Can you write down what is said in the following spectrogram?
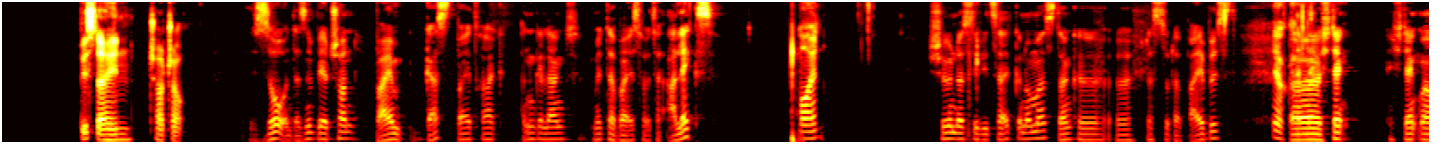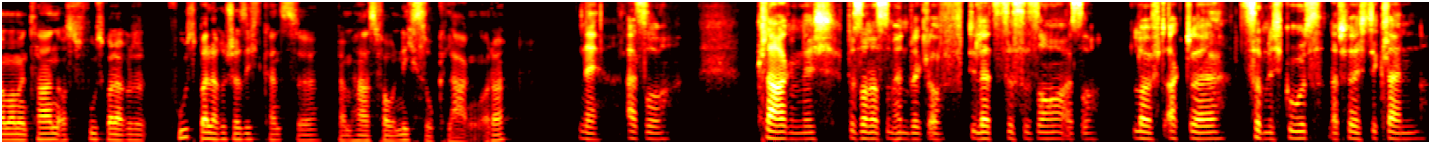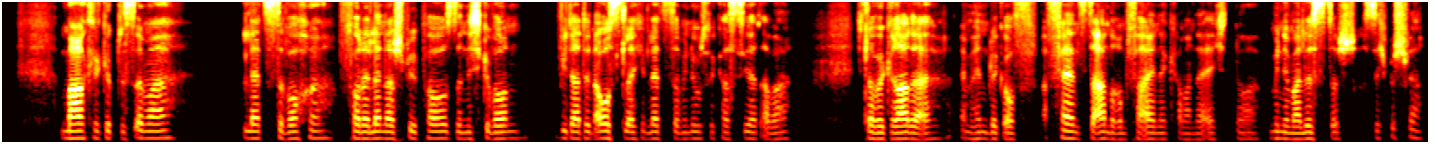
Bis dahin. Ciao, ciao. So, und da sind wir jetzt schon beim Gastbeitrag angelangt. Mit dabei ist heute Alex. Moin. Schön, dass du dir die Zeit genommen hast. Danke, äh, dass du dabei bist. Ja, okay. Äh, ich denke ich denk mal, momentan aus fußballerischer, fußballerischer Sicht kannst du beim HSV nicht so klagen, oder? Nee, also klagen nicht, besonders im Hinblick auf die letzte Saison. Also läuft aktuell ziemlich gut. Natürlich die kleinen Makel gibt es immer. Letzte Woche vor der Länderspielpause nicht gewonnen, wieder den Ausgleich in letzter Minute kassiert, aber ich glaube, gerade im Hinblick auf Fans der anderen Vereine kann man da echt nur minimalistisch sich beschweren.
